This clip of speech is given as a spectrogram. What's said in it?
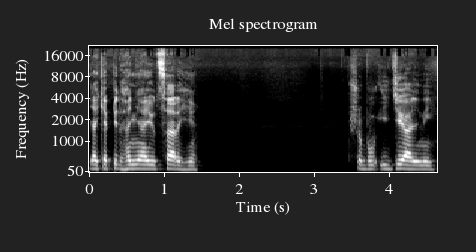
як я підганяю царги, щоб був ідеальний.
